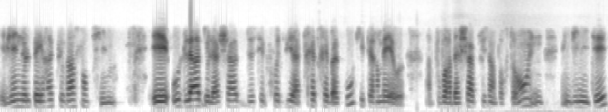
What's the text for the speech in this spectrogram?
eh bien il ne le payera que 20 centimes. Et au-delà de l'achat de ces produits à très très bas coût, qui permet euh, un pouvoir d'achat plus important, une, dignité,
